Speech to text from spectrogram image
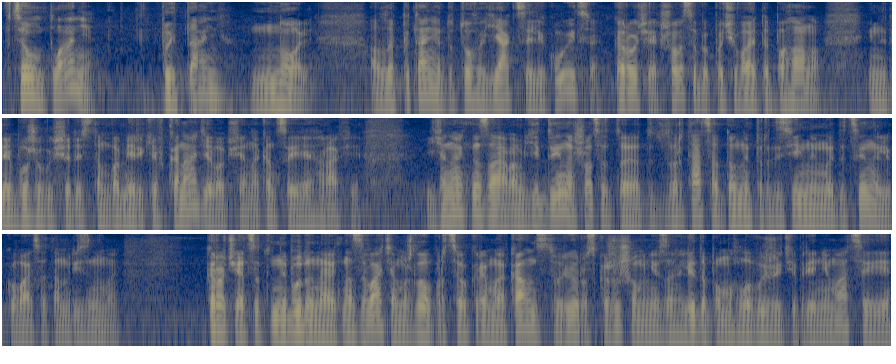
В цьому плані питань ноль. Але питання до того, як це лікується. Коротше, якщо ви себе почуваєте погано, і не дай Боже, ви ще десь там в Америці, в Канаді, взагалі на кінці географії. Я навіть не знаю, вам єдине, що це звертатися до нетрадиційної медицини, лікуватися там різними. Коротше, я це не буду навіть називати, а можливо про це окремий аккаунт створю, розкажу, що мені взагалі допомогло вижити в реанімації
